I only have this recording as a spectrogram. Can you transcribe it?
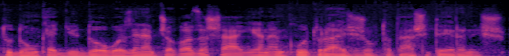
tudunk együtt dolgozni, nem csak gazdasági, hanem kulturális és oktatási téren is.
